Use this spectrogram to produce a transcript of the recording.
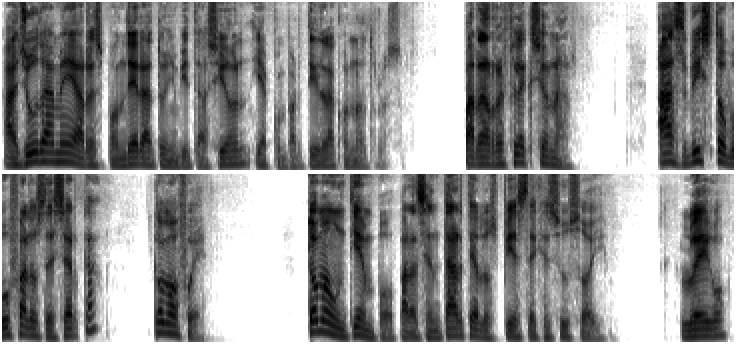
Ayúdame a responder a tu invitación y a compartirla con otros. Para reflexionar. ¿Has visto búfalos de cerca? ¿Cómo fue? Toma un tiempo para sentarte a los pies de Jesús hoy. Luego,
